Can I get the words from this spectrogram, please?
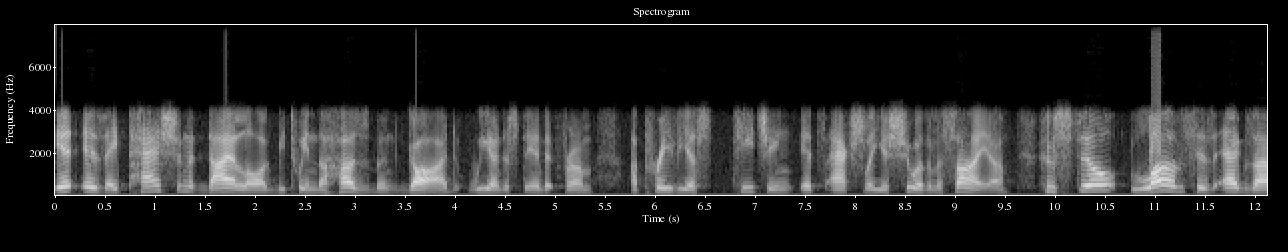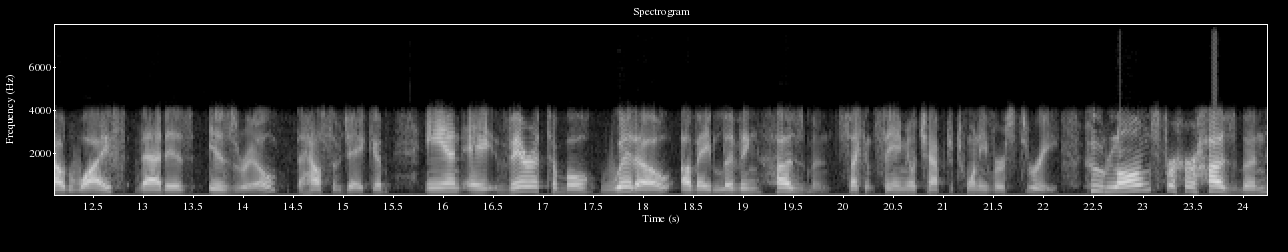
It is a passionate dialogue between the husband, God, we understand it from a previous teaching it's actually Yeshua the Messiah, who still loves his exiled wife, that is Israel, the house of Jacob, and a veritable widow of a living husband. 2 Samuel chapter 20 verse 3 who longs for her husband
